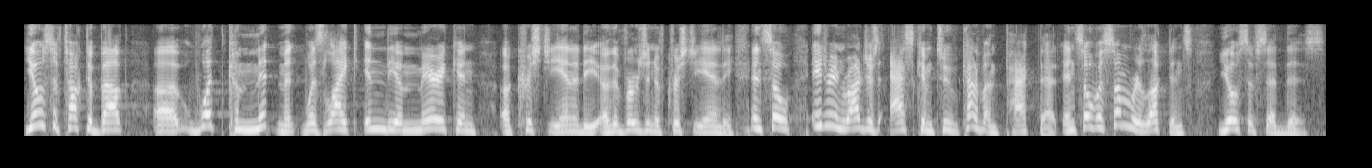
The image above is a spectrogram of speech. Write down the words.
Joseph talked about uh, what commitment was like in the American uh, Christianity, uh, the version of Christianity. And so Adrian Rogers asked him to kind of unpack that. And so, with some reluctance, Joseph said this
